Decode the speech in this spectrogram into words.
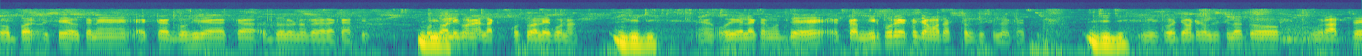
রোববার হয়েছে ওখানে একটা গভীরে একটা দোলনগর এলাকা আর কি। কোতোয়ালিগোনা এলাকা কোতোয়ালিগোনা জি জি। ওই এলাকার মধ্যে একটা মিরপুরে একটা জামাত আস চলতেছিল এটা। জি জি। মিরপুরে জামাটা চলতেছিল তো রাত্রে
